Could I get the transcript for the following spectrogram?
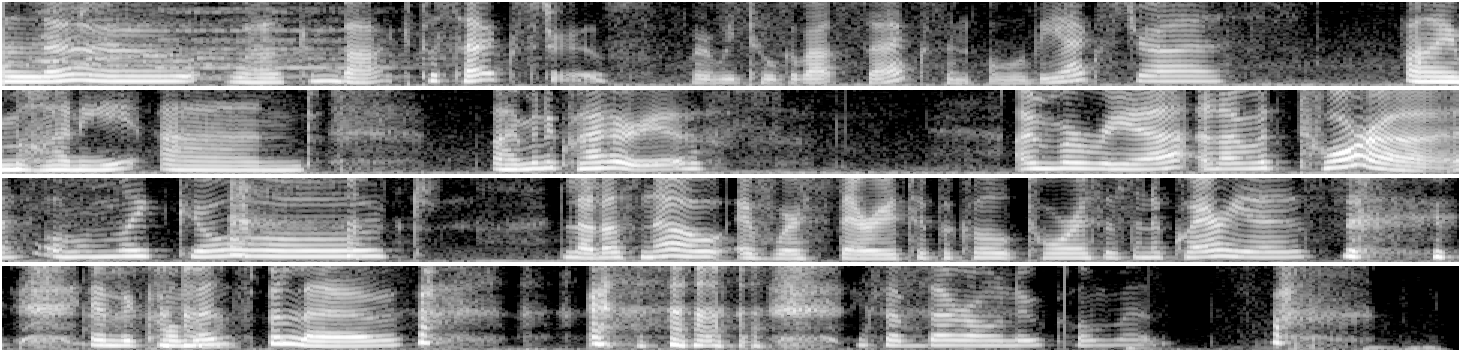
Hello, welcome back to Sextras. where we talk about sex and all the extras. I'm Honey and I'm an Aquarius. I'm Maria and I'm a Taurus. Oh my god. Let us know if we're stereotypical Tauruses and Aquarius. In the comments below. Except there are no comments.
